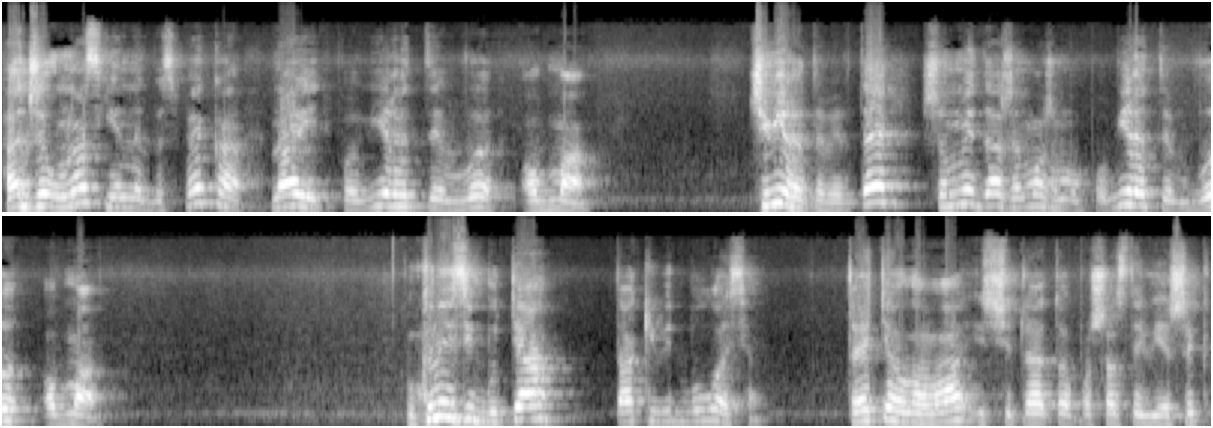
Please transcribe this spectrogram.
Адже у нас є небезпека навіть повірити в обман. Чи вірите ви в те, що ми навіть можемо повірити в обман? У книзі буття так і відбулося. Третя глава із 4 по 6 віршик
